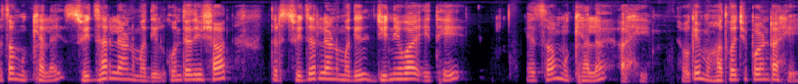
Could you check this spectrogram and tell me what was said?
याचा मुख्यालय स्वित्झर्लंडमधील कोणत्या देशात? तर स्वित्झर्लंडमधील जिनेवा येथे याचं मुख्यालय आहे. ओके महत्त्वाचे पॉईंट आहे.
